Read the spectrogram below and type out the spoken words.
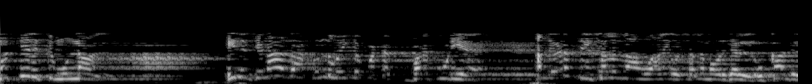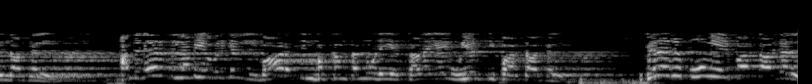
மஸ்ஜிதுக்கு முன்னால் இந்த ஜனாதா கொண்டு வைக்கப்பட்ட படக்கூடிய அந்த இடத்தில் சல்லல்லாஹு அலைகோ செல்லம் அவர்கள் உட்கார்ந்திருந்தார்கள். அந்த நேரத்தில் நபி அவர்கள் வாரத்தின் பக்கம் தன்னுடைய தலையை உயர்த்தி பார்த்தார்கள். பிறகு பூமியை பார்த்தார்கள்.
